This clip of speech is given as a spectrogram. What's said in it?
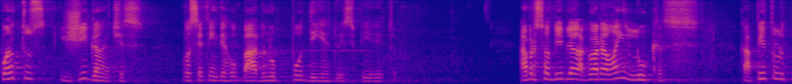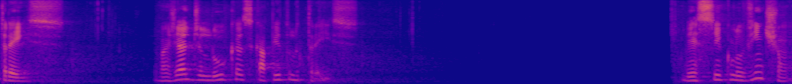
Quantos gigantes você tem derrubado no poder do Espírito? Abra sua Bíblia agora lá em Lucas, capítulo 3. Evangelho de Lucas, capítulo 3. Versículo 21.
